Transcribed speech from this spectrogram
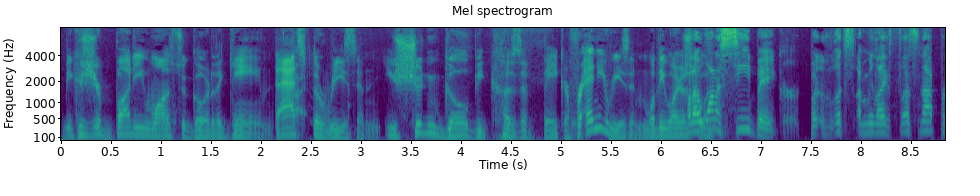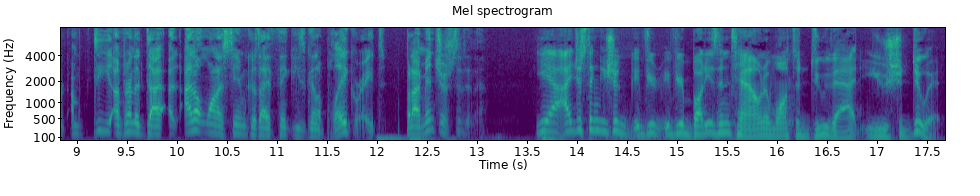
because your buddy wants to go to the game. That's the reason. You shouldn't go because of Baker for any reason. Whether you want to But I want to see Baker. But let's I mean like let's not I'm de- I'm trying to die. I don't want to see him because I think he's going to play great, but I'm interested in it. Yeah, I just think you should if you if your buddy's in town and wants to do that, you should do it.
